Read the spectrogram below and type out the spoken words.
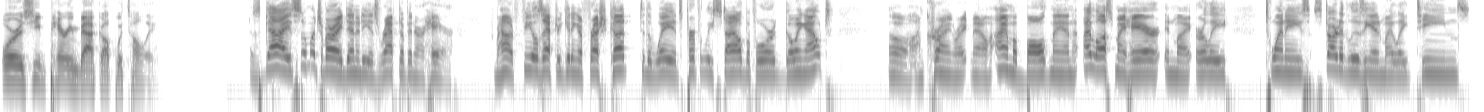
or is he pairing back up with Tully? As guys, so much of our identity is wrapped up in our hair. From how it feels after getting a fresh cut to the way it's perfectly styled before going out. Oh, I'm crying right now. I am a bald man. I lost my hair in my early 20s, started losing it in my late teens.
